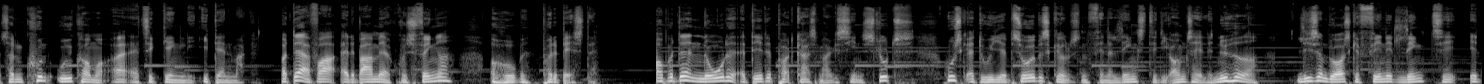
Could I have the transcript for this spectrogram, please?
så den kun udkommer og er tilgængelig i Danmark. Og derfra er det bare med at krydse fingre og håbe på det bedste. Og på den note er dette podcastmagasin slut. Husk, at du i episodebeskrivelsen finder links til de omtalte nyheder, ligesom du også kan finde et link til et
